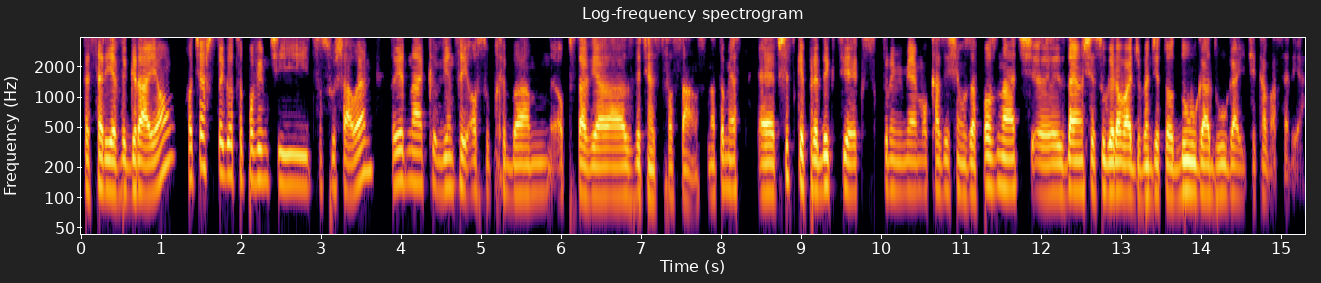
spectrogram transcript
te serię wygrają, chociaż z tego, co powiem Ci, co słyszałem, to jednak więcej osób chyba obstawia zwycięstwo Suns. Natomiast e, wszystkie predykcje, z którymi miałem okazję się zapoznać, zdają się sugerować, że będzie to długa, długa i ciekawa seria.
